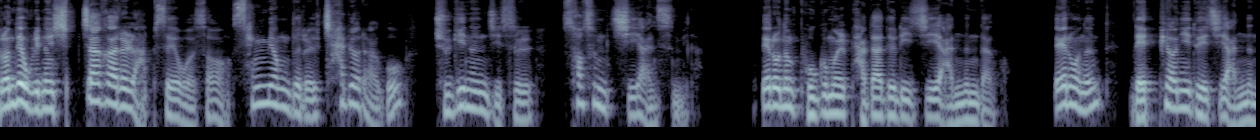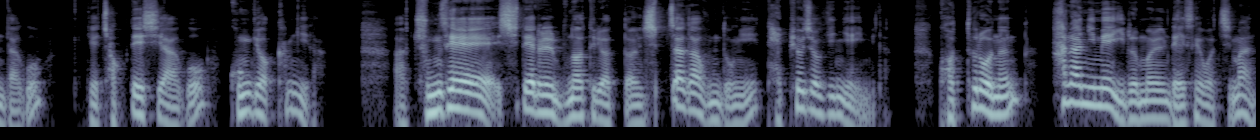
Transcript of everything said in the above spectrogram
그런데 우리는 십자가를 앞세워서 생명들을 차별하고 죽이는 짓을 서슴지 않습니다. 때로는 복음을 받아들이지 않는다고, 때로는 내 편이 되지 않는다고 적대시하고 공격합니다. 아, 중세 시대를 무너뜨렸던 십자가 운동이 대표적인 예입니다. 겉으로는 하나님의 이름을 내세웠지만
